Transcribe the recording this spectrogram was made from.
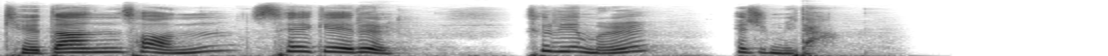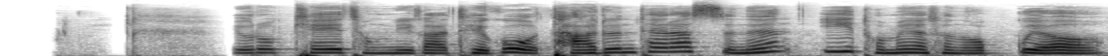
계단선 3개를 트림을 해줍니다. 이렇게 정리가 되고 다른 테라스는 이 도면에서는 없고요.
